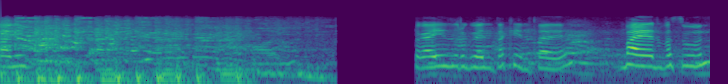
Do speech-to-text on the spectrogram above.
आणि काही खेळत आहे बाहेर बसून.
